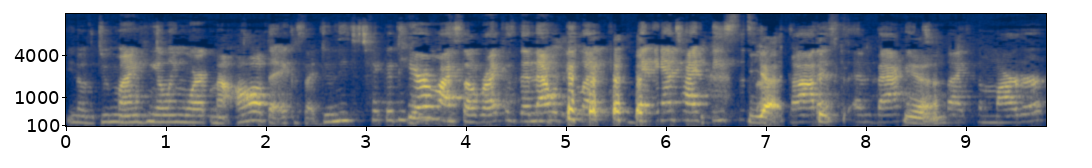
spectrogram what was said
you know do my healing work not all day because i do need to take good care of myself right? Because then that would be like the antithesis yeah. of the goddess and back yeah. into like the martyr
